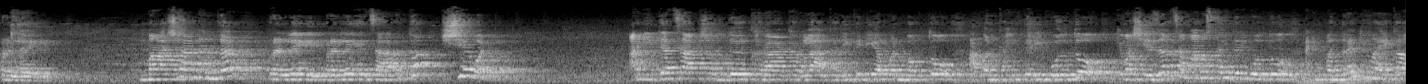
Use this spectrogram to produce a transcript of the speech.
प्रलय. माझ्यानंतर प्रलय. प्रलयचा अर्थ शेवट. आणि त्याचा शब्द खरा ठरला. कधी कधी आपण बघतो आपण काहीतरी बोलतो किंवा शेजारचा माणूस काहीतरी बोलतो आणि पंधरा किंवा एका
